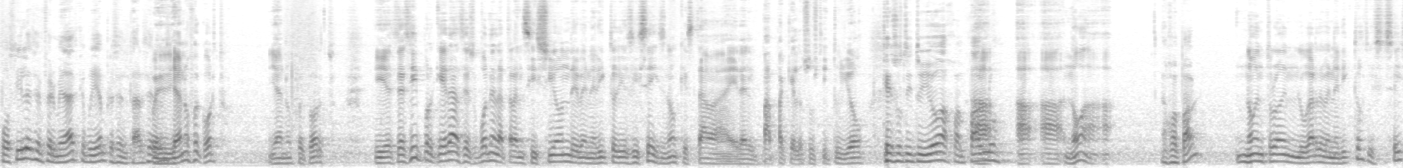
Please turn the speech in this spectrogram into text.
posibles enfermedades que pudieran presentarse. Pues ya no fue corto, ya no fue corto. Y este sí, porque era, se supone, la transición de Benedicto XVI, ¿no? Que estaba, era el Papa que lo sustituyó. Que sustituyó a Juan Pablo. A, a- no, a, a- ¿A Juan Pablo? ¿no entró en lugar de Benedicto XVI?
